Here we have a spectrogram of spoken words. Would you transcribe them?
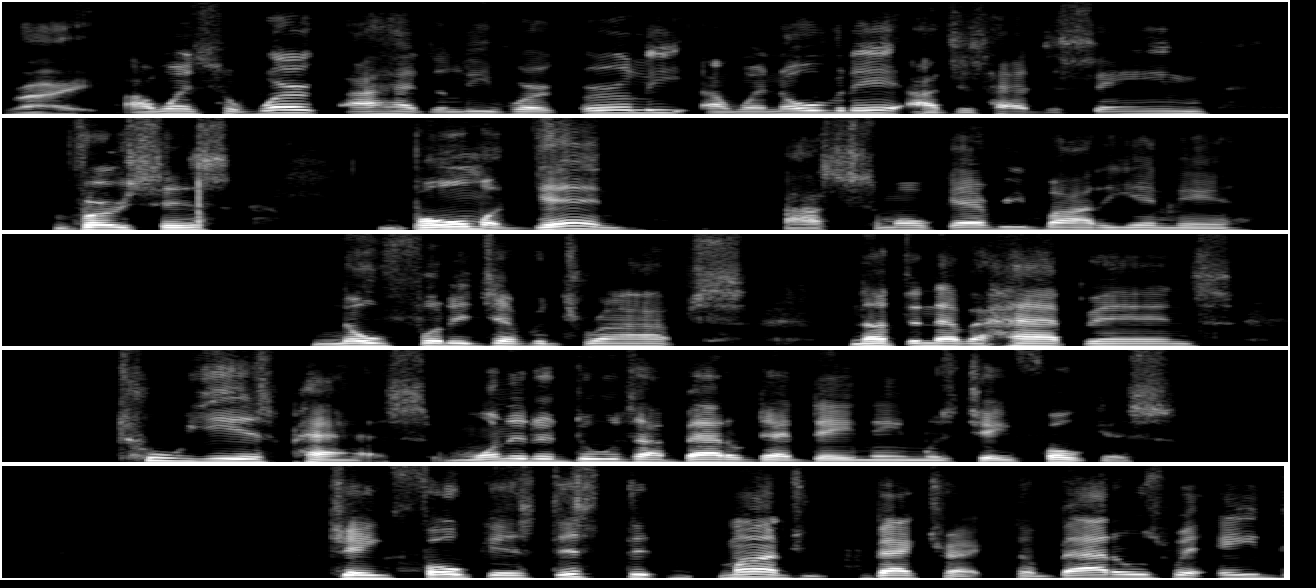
Right. I went to work. I had to leave work early. I went over there. I just had the same verses. Boom again. I smoke everybody in there. No footage ever drops. Nothing ever happens. Two years pass. One of the dudes I battled that day name was Jay Focus. Jay Focus. This, thi- mind you, backtrack. The battles with AD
